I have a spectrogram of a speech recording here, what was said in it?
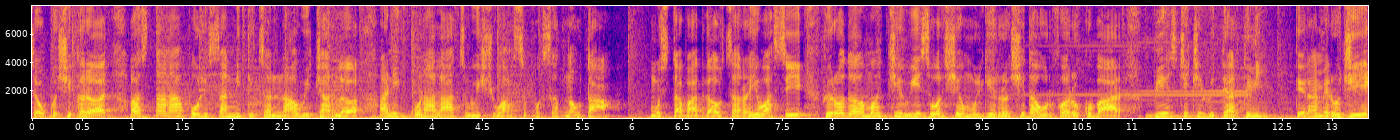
चौकशी करत असताना पोलिसांनी तिचं नाव विचारलं आणि कुणालाच विश्वास बसत नव्हता. मुस्ताबाद गावचा रहिवासी फिरोद अहमदची वीस वर्षीय मुलगी रशिदा उर्फ रकुबार बी एस टीची विद्यार्थिनी. तेरा मे रोजी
